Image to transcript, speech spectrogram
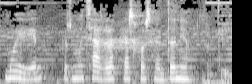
Muy bien, pues muchas gracias, José Antonio. A ti.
